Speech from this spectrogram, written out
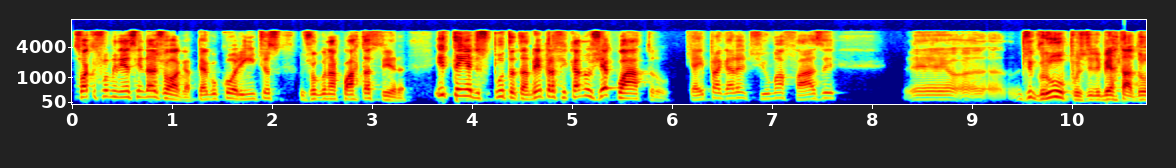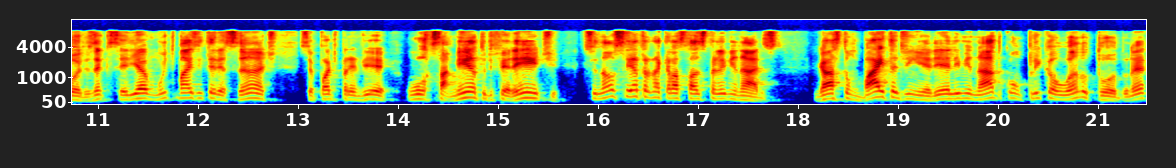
Só que o Fluminense ainda joga, pega o Corinthians, jogo na quarta-feira. E tem a disputa também para ficar no G4, que é aí para garantir uma fase é, de grupos de Libertadores, né, que seria muito mais interessante. Você pode prever um orçamento diferente, senão você entra naquelas fases preliminares. Gasta um baita dinheiro e é eliminado, complica o ano todo, né?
